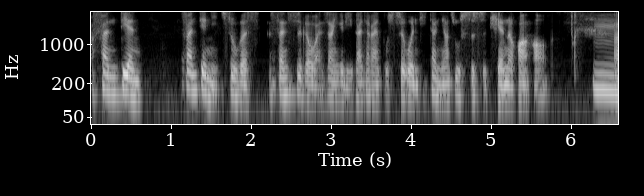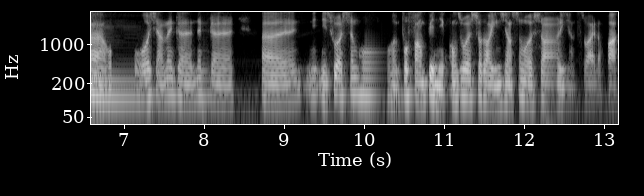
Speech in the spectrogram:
饭店饭店你住个三四个晚上一个礼拜大概不是问题，但你要住四十天的话，哈，嗯啊，我想那个那个呃，你你除了生活很不方便，你工作会受到影响，生活受到影响之外的话。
